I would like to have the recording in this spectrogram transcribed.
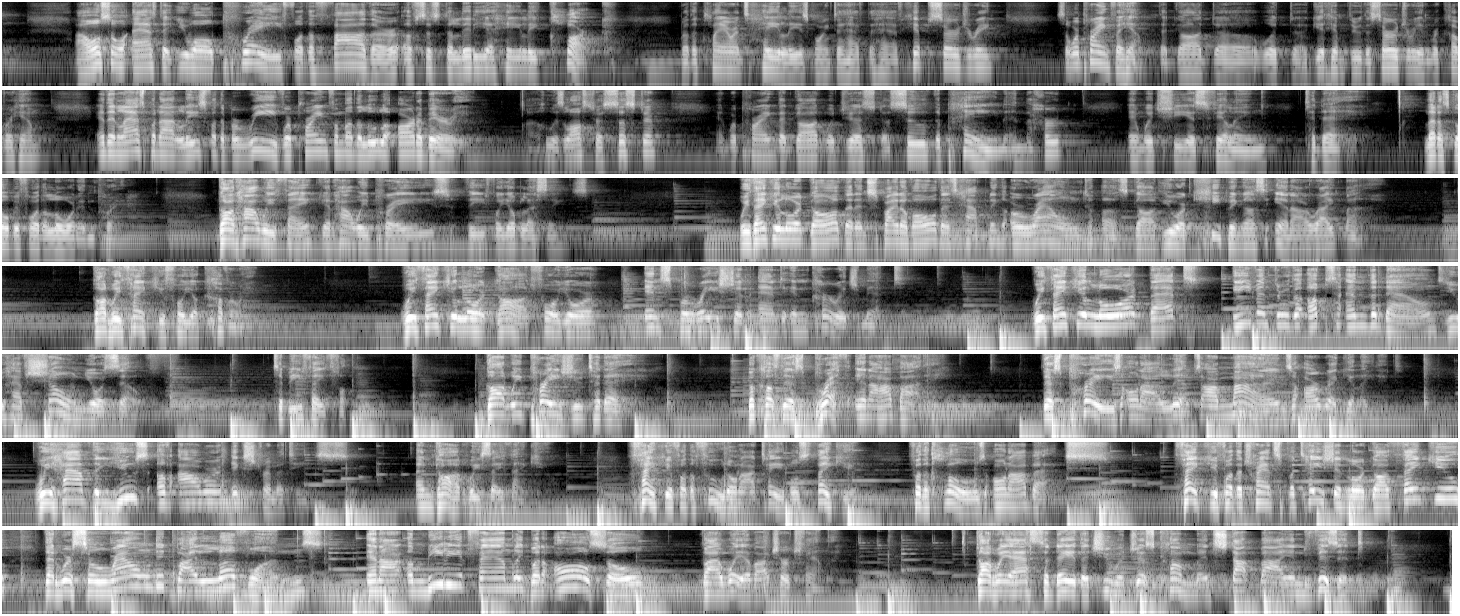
I also ask that you all pray for the father of Sister Lydia Haley Clark. Brother Clarence Haley is going to have to have hip surgery. So we're praying for him, that God uh, would uh, get him through the surgery and recover him. And then last but not least, for the bereaved, we're praying for Mother Lula Arterberry, uh, who has lost her sister. And we're praying that God would just uh, soothe the pain and the hurt in which she is feeling today. Let us go before the Lord in prayer. God, how we thank and how we praise thee for your blessings. We thank you, Lord God, that in spite of all that's happening around us, God, you are keeping us in our right mind. God, we thank you for your covering. We thank you, Lord God, for your inspiration and encouragement. We thank you, Lord, that even through the ups and the downs, you have shown yourself to be faithful. God, we praise you today because there's breath in our body, there's praise on our lips, our minds are regulated. We have the use of our extremities. And God, we say thank you. Thank you for the food on our tables. Thank you for the clothes on our backs. Thank you for the transportation, Lord God. Thank you that we're surrounded by loved ones in our immediate family, but also by way of our church family. God, we ask today that you would just come and stop by and visit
